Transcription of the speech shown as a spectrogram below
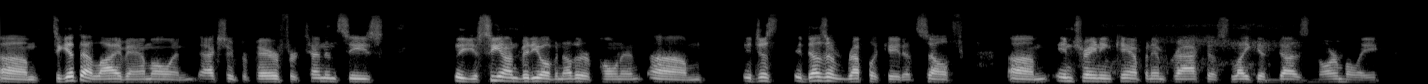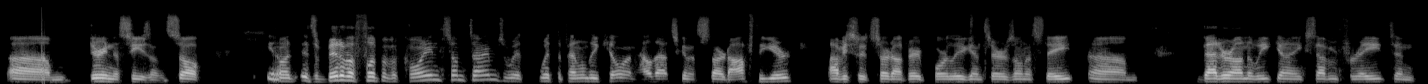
um, to get that live ammo and actually prepare for tendencies that you see on video of another opponent, um, it just it doesn't replicate itself um, in training camp and in practice like it does normally um, during the season. So, you know, it's a bit of a flip of a coin sometimes with with the penalty kill and how that's going to start off the year. Obviously, it started off very poorly against Arizona State. Um, better on the weekend, I think seven for eight, and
